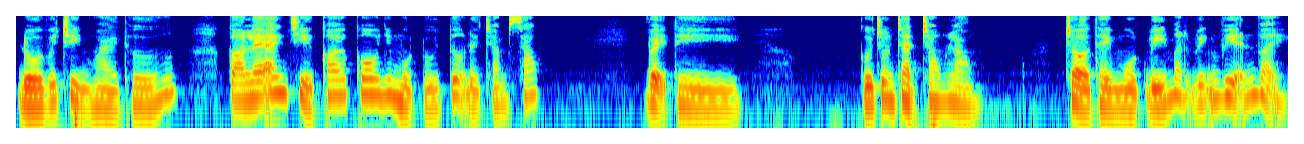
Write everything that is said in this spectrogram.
Đối với Trình Hoài Thứ, có lẽ anh chỉ coi cô như một đối tượng để chăm sóc. Vậy thì cứ chôn chặt trong lòng, trở thành một bí mật vĩnh viễn vậy.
